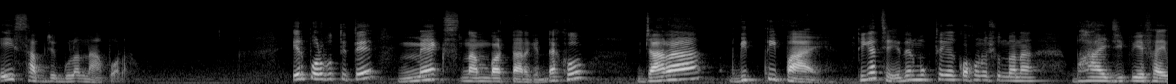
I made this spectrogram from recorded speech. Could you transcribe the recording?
এই সাবজেক্টগুলো না পড়া। এর পরবর্তীতে ম্যাক্স নাম্বার টার্গেট দেখো, যারা বৃত্তি পায়, ঠিক আছে? এদের মুখ থেকে কখনো শুনবা না, ভাই জিপিএ ফাইভ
